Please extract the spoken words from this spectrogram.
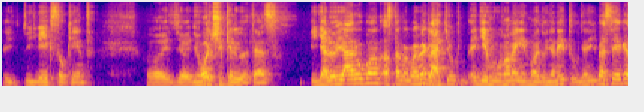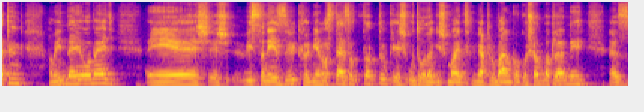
így, így végszóként, hogy, hogy hogy sikerült ez? Így előjáróban, aztán meg majd meglátjuk, egy év múlva megint majd ugyanitt, ugyanígy beszélgetünk, ha minden jól megy, és, és visszanézzük, hogy milyen osztályzatot adtuk, és utólag is majd megpróbálunk okosabbak lenni. Ez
